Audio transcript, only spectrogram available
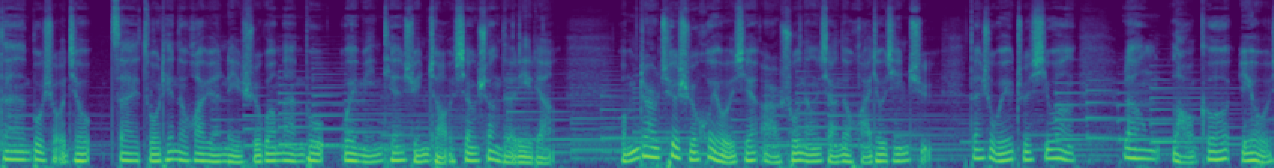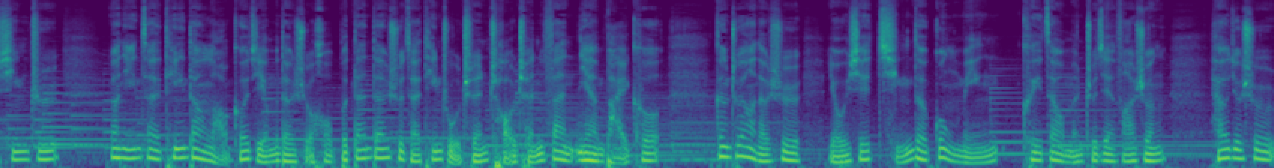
但不守旧。在昨天的花园里，时光漫步，为明天寻找向上的力量。我们这儿确实会有一些耳熟能详的怀旧金曲，但是我一直希望，让老歌也有新知，让您在听到老歌节目的时候，不单单是在听主持人炒陈饭念排科，更重要的是有一些情的共鸣，可以在我们之间发生。还有就是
